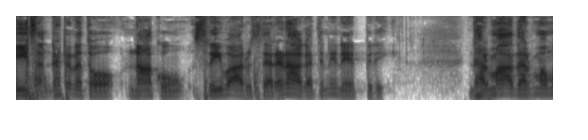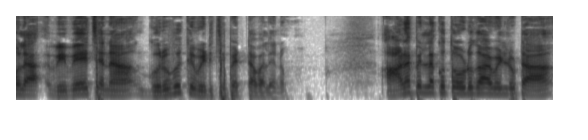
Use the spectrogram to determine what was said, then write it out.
ఈ సంఘటనతో నాకు శ్రీవారు శరణాగతిని నేర్పిరి. ధర్మాధర్మముల వివేచన గురువుకి విడిచిపెట్టవలెను. ఆడపిల్లకు తోడుగా వెళ్ళుట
